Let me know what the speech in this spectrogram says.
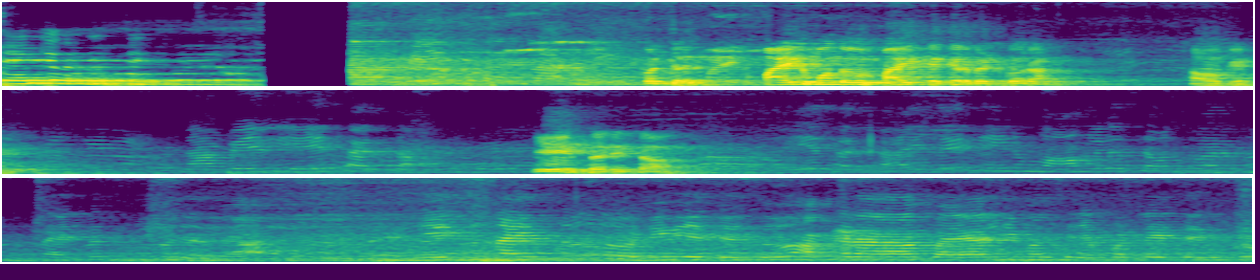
థ్యాంక్ యూ అండి థ్యాంక్ యూ కొంచెం మైక్ మైక్ ముందు మైక్ దగ్గర పెట్టుకోరా? ఓకే. నా పేరు ఏ సరిత ఏ సరిత ఏ సరిత అయితే నేను మామూలుగా సెవెంత్ వరకు రైల్వే స్కూల్లో చదివా ఎయిత్ నైన్త్ డివిహెచ్ఎస్ అక్కడ బయాలజీ మంచి చెప్పట్లేదు తెలుసు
